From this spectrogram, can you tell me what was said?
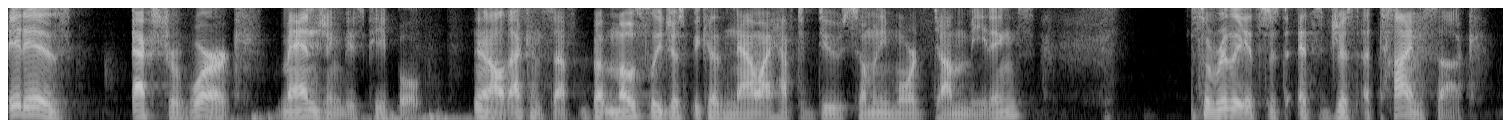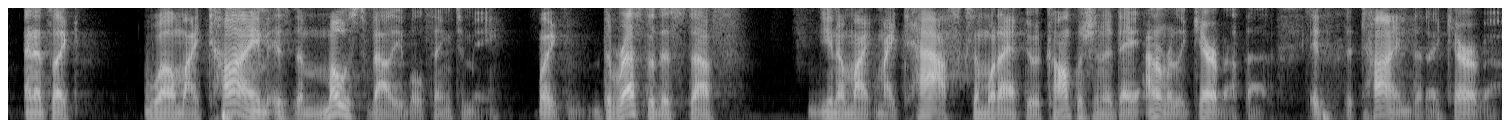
it is extra work managing these people and all that kind of stuff, but mostly just because now I have to do so many more dumb meetings. So really, it's just it's just a time suck, and it's like, well, my time is the most valuable thing to me. Like the rest of this stuff, you know, my my tasks and what I have to accomplish in a day, I don't really care about that. It's the time that I care about.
